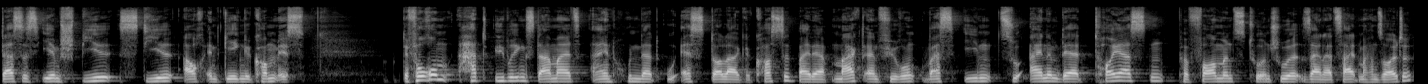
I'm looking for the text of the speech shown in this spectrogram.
dass es ihrem Spielstil auch entgegengekommen ist. Der Forum hat übrigens damals 100 US-Dollar gekostet bei der Markteinführung, was ihn zu einem der teuersten Performance-Turnschuhe seiner Zeit machen sollte.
